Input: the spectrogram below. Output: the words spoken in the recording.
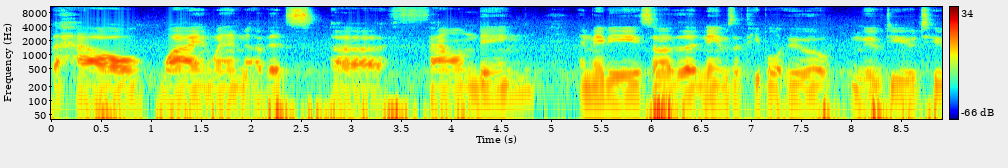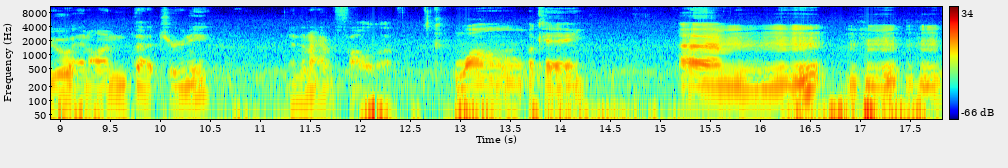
the how, why, and when of its uh, founding, and maybe some of the names of people who moved you to and on that journey. And then I have a follow up. Wow. Okay. Um. Mhm. Mhm.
